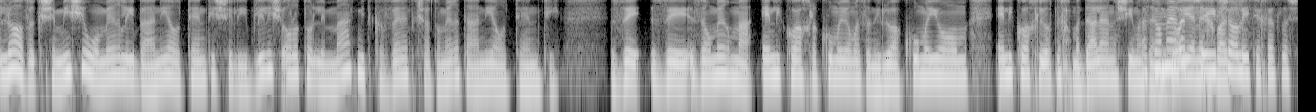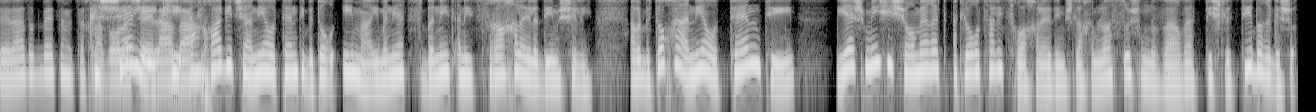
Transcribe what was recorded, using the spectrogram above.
לא, אבל כשמישהו אומר לי באני האותנטי שלי, בלי לשאול אותו למה את מתכוונת כשאת אומרת האני האותנטי, זה, זה, זה אומר מה, אין לי כוח לקום היום אז אני לא אקום היום, אין לי כוח להיות נחמדה לאנשים אז את אני לא אומרת אהיה שאי נחמד. אפשר להתייחס לשאלה הזאת בעצם, וצריך לעבור קשה לי, לשאלה כי הבאה. את יכולה להגיד שאני האותנטי בתור אימא, אם אני עצבנית, אני אצרח על הילדים שלי. אבל בתוך האני האותנטי, יש מישהי שאומרת, את לא רוצה לצרוח על הילדים שלך, הם לא עשו שום דבר, ואת תשלטי ברגשות.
